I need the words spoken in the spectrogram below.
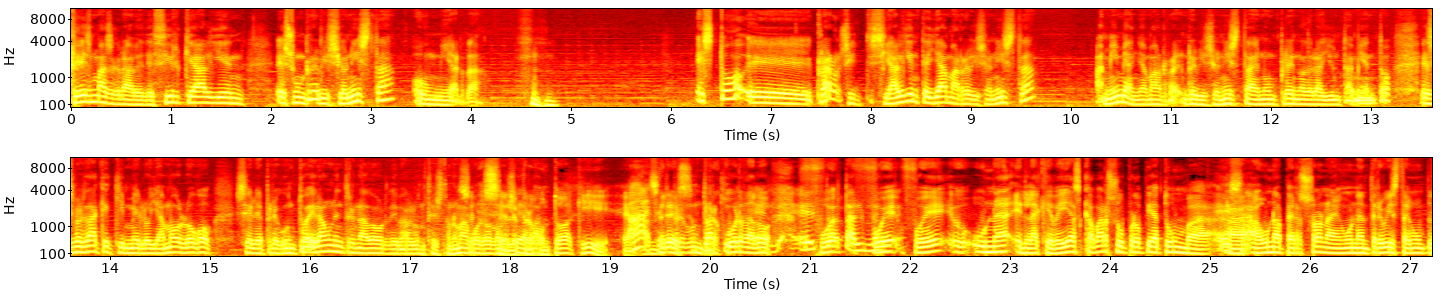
¿Qué es más grave, decir que alguien es un revisionista o un mierda? Esto, eh, claro, si, si alguien te llama revisionista, a mí me han llamado revisionista en un pleno del ayuntamiento. Es verdad que quien me lo llamó luego se le preguntó, era un entrenador de baloncesto, no me acuerdo se, cómo se, se le preguntó aquí. Eh, ah, se le preguntó recuérdalo. fue, fue, una en la que veías cavar su propia tumba a, una persona en una entrevista, en un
